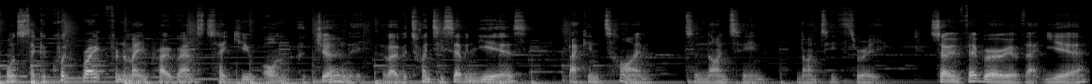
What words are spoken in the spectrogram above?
I want to take a quick break from the main programme to take you on a journey of over 27 years back in time to 1993. So, in February of that year,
